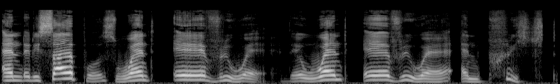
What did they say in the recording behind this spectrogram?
And the disciples went everywhere. They went everywhere and preached.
